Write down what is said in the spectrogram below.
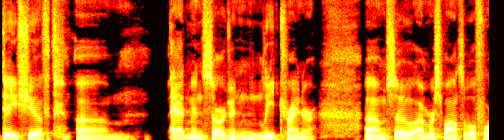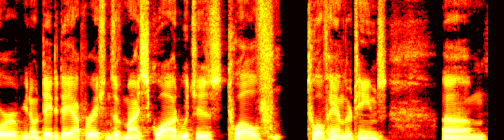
day shift um, admin sergeant and lead trainer. Um, so I'm responsible for you know day to day operations of my squad, which is 12, 12 handler teams. Um,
